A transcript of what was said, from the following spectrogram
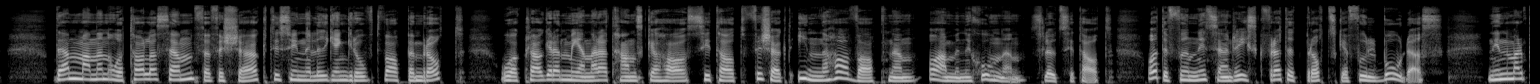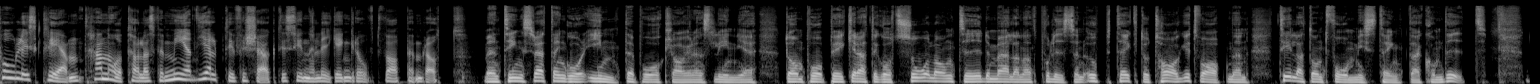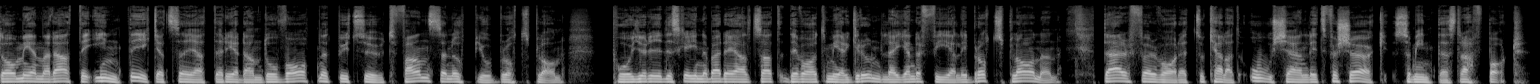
Den mannen åtalas sen för försök till synnerligen grovt vapenbrott. Åklagaren menar att han ska ha citat, försökt inneha vapnen och ammunitionen slutcitat, och att det funnits en risk för att ett brott ska fullbordas. Ninmar Polis klient han åtalas för medhjälp till försök till synnerligen grovt vapenbrott. Men tingsrätten går inte på åklagarens linje. De påpekar att det gått så lång tid mellan att polisen upptäckt och tagit vapnen till att de två misstänkta kom dit. De menade att det inte gick att säga att det redan då vapnet byts ut fanns en uppgjord brottsplan. På juridiska innebär det alltså att det var ett mer grundläggande fel i brottsplanen. Därför var det ett så kallat okänligt försök som inte är straffbart.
